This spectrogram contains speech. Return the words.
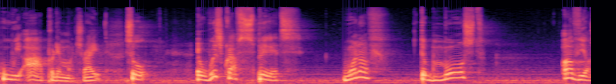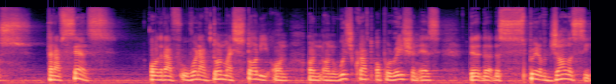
who we are, pretty much, right? So, a witchcraft spirit, one of the most obvious that I've sensed or that I've what I've done my study on on on witchcraft operation is the, the, the spirit of jealousy.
